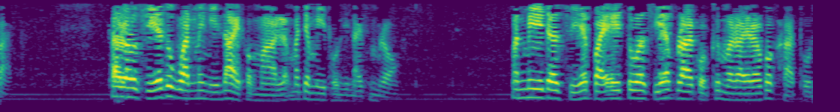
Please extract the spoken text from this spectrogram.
บาท ถ้าเราเสียทุกวันไม่มีได้เข้ามาแล้วมันจะมีทุนที่ไหนสำรอง มันมีแต่เสียไปไอ้ตัวเสียปรากฏขึ้นมาอะไรเราก็ขาดทุน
